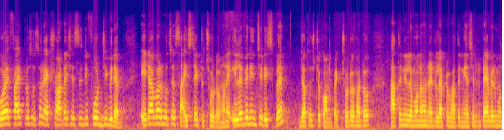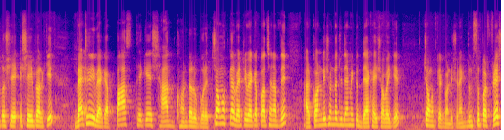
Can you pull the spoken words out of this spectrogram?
কোরাই ফাইভ প্রসেসর একশো আঠাইশ এসএসডি ফোর জিবি র্যাম এটা আবার হচ্ছে সাইজটা একটু ছোট মানে ইলেভেন ইঞ্চি ডিসপ্লে যথেষ্ট কম্প্যাক্ট ছোটোখাটো। হাতে নিলে মনে হয় না এটা ল্যাপটপ হাতে নিয়েছে, এটা ট্যাবের মতো সেই আর কি। ব্যাটারি ব্যাকআপ পাঁচ থেকে সাত ঘণ্টার উপরে। চমৎকার ব্যাটারি ব্যাকআপ পাচ্ছেন আপনি। আর কন্ডিশনটা যদি আমি একটু দেখাই সবাইকে, চমৎকার কন্ডিশন একদম সুপার ফ্রেশ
